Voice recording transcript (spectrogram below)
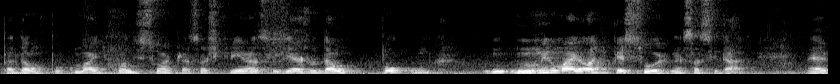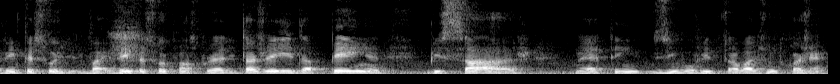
para dar um pouco mais de condições para essas crianças e ajudar um pouco um número maior de pessoas nessa cidade. Né? Vem pessoas, vai, vem pessoas para o nosso projeto de Itajaí, da Penha, Pissarras, né? tem desenvolvido trabalho junto com a gente.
